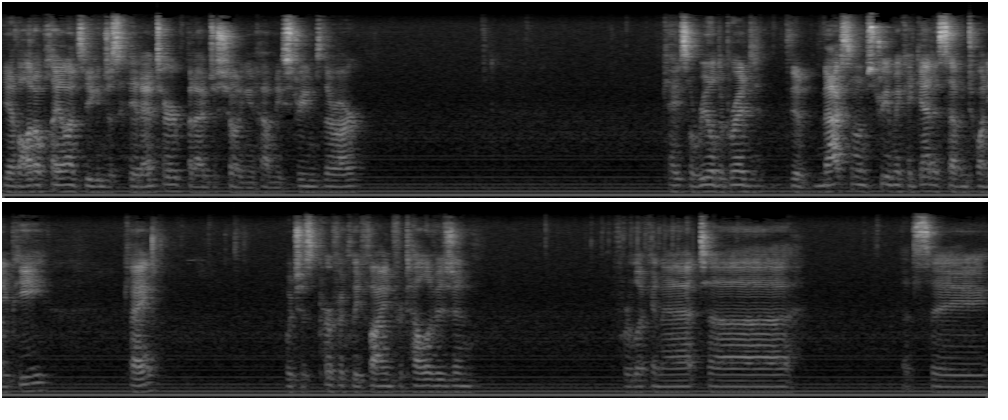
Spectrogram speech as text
You have autoplay on, so you can just hit enter, but I'm just showing you how many streams there are. Okay, so Real Debrid, the maximum stream it can get is 720p, okay, which is perfectly fine for television. We're looking at, uh, let's say,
